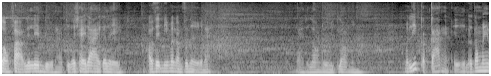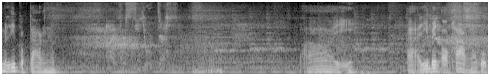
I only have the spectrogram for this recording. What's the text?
ลองฝากเล่นๆดูนะครับ ถือว่าใช้ได้ก็เลย เอาเซตนี้มานำเสนอนะอะเดี๋ยวลองดูอีกรอบหนึ่งมันรีบกลับกลางอะเออเราต้องไม่ให้มันรีบกลับกลางนะครับไป อ่าอันนี้เป็นออกข้างนะครับผม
